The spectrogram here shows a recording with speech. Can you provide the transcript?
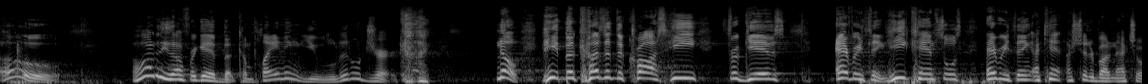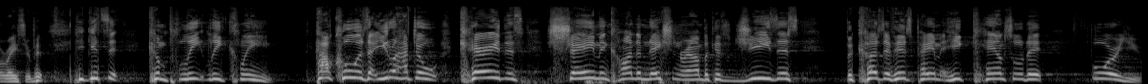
oh, a lot of these I'll forgive, but complaining, you little jerk. no, he because of the cross, he forgives everything. He cancels everything. I can't, I should have brought an actual eraser, but he gets it completely clean. How cool is that? You don't have to carry this shame and condemnation around because Jesus, because of his payment, he canceled it for you.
